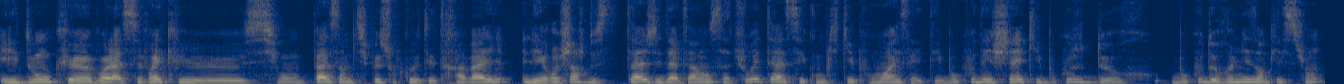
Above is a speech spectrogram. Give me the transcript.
Et donc euh, voilà, c'est vrai que si on passe un petit peu sur le côté travail, les recherches de stage et d'alternance, ça a toujours été assez compliqué pour moi et ça a été beaucoup d'échecs et beaucoup de, beaucoup de remises en question.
